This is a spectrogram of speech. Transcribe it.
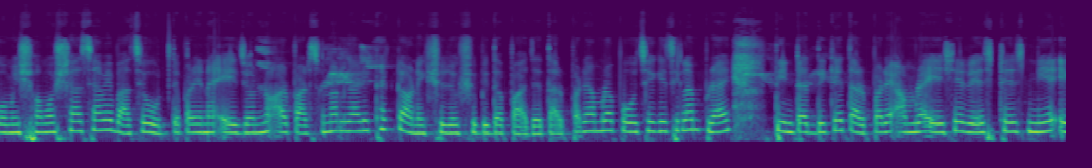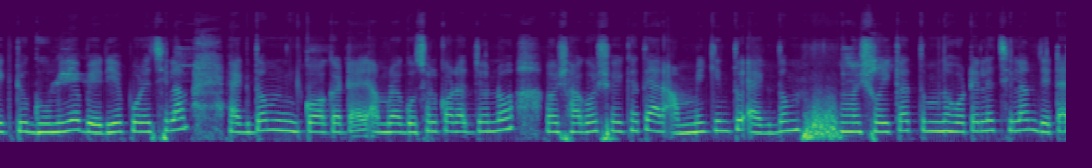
বমির সমস্যা আছে, আমি বাসে উঠতে পারি না। এই জন্য আর পার্সোনাল গাড়ি থাকলে অনেক সুযোগ সুবিধা পাওয়া যায়। তারপরে আমরা পৌঁছে গেছিলাম প্রায় তিনটার দিকে। তারপরে আমরা এসে রেস্ট টেস্ট নিয়ে একটু ঘুমিয়ে বেরিয়ে পড়েছিলাম। একদম কুয়াকাটায় আমরা গোসল করার জন্য সাগর সৈকতে। আর আমি কিন্তু একদম সৈকত হোটেলে ছিলাম, যেটা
